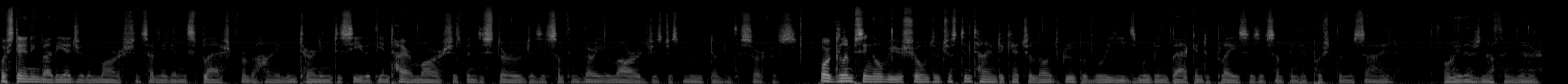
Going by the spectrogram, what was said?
Or standing by the edge of the marsh and suddenly getting splashed from behind and turning to see that the entire marsh has been disturbed as if something very large has just moved under the surface. Or glimpsing over your shoulder just in time to catch a large group of reeds moving back into place as if something had pushed them aside. Only there's nothing there.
